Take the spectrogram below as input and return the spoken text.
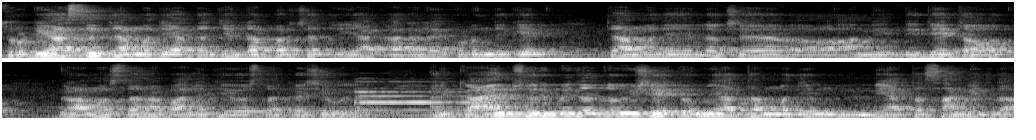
त्रुटी असतील त्यामध्ये आता जिल्हा परिषद या कार्यालयाकडून देखील त्यामध्ये लक्ष आम्ही देत आहोत. ग्रामस्थांना पाण्याची व्यवस्था कशी होईल? आणि कायमस्वरूपीचा जो विषय तो मी आता मध्ये मी आता सांगितला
